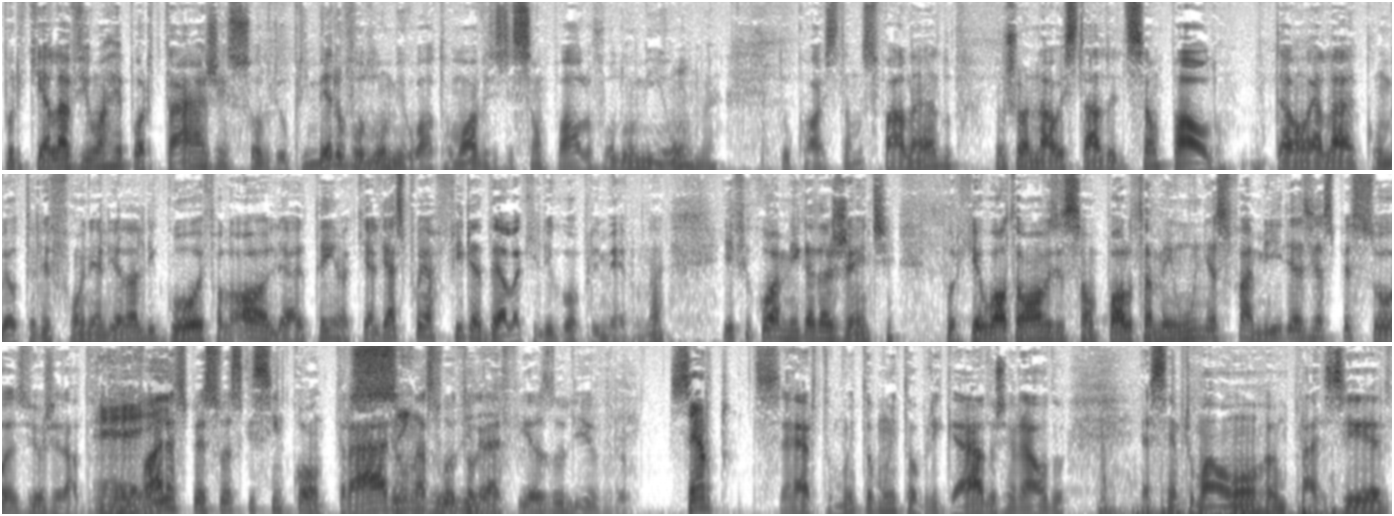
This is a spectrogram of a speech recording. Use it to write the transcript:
porque ela viu uma reportagem sobre o primeiro volume, o Automóveis de São Paulo, volume 1, né, do qual estamos falando, no jornal Estado de São Paulo. Então, ela, com o meu telefone ali, ela ligou e falou: Olha, eu tenho aqui. Aliás, foi a filha dela que ligou primeiro, né? E ficou amiga da gente, porque o Automóveis de São Paulo também une as famílias e as pessoas, viu, Geraldo? É, Tem várias e... pessoas que se encontraram nas dúvida. fotografias do livro. Certo? Certo, muito, muito obrigado, Geraldo. É sempre uma honra, um prazer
